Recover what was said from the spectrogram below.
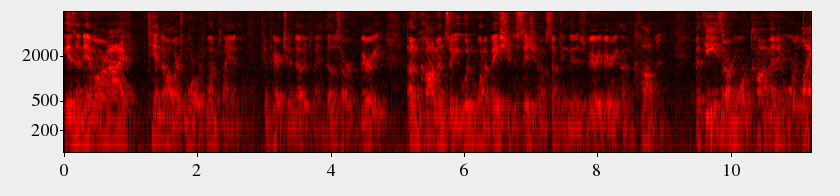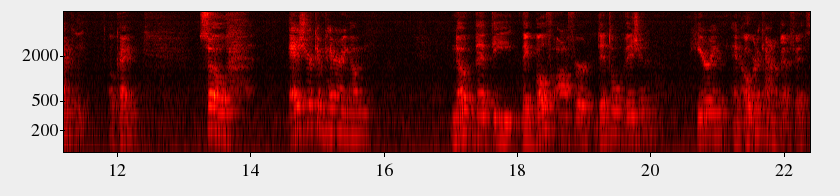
is an MRI ten dollars more with one plan compared to another plan. Those are very uncommon, so you wouldn't want to base your decision on something that is very, very uncommon. But these are more common and more likely. Okay? So as you're comparing them, note that the they both offer dental vision hearing, and over-the-counter benefits.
